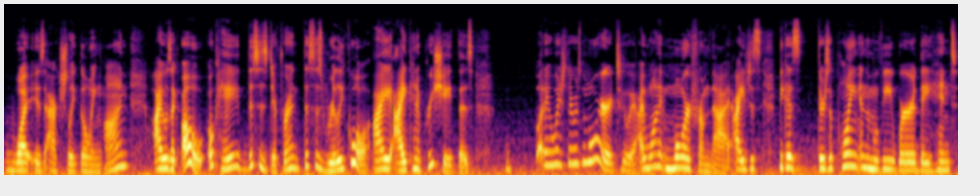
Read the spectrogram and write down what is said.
what is actually going on, I was like, oh, okay, this is different. This is really cool. I I can appreciate this. But I wish there was more to it. I wanted more from that. I just because there's a point in the movie where they hint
